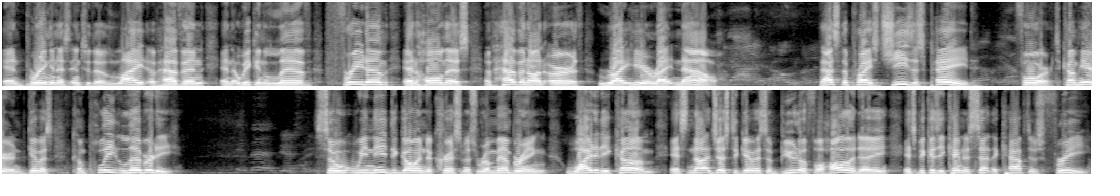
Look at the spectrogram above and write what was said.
and bringing us into the light of heaven, and that we can live freedom and wholeness of heaven on earth right here, right now. That's the price Jesus paid for to come here and give us complete liberty. So we need to go into Christmas remembering why did he come? It's not just to give us a beautiful holiday, it's because he came to set the captives free.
